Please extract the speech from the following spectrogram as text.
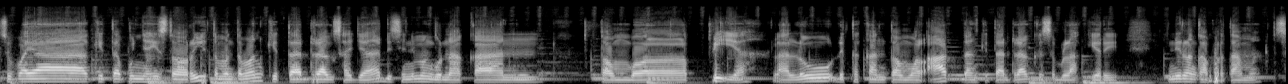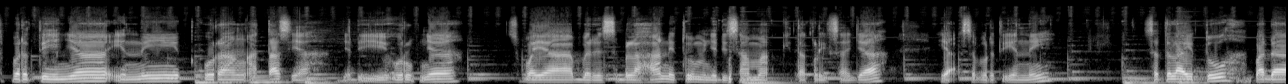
Supaya kita punya histori teman-teman kita drag saja. Di sini menggunakan tombol P ya. Lalu ditekan tombol Alt dan kita drag ke sebelah kiri. Ini langkah pertama. Sepertinya ini kurang atas ya. Jadi hurufnya supaya bersebelahan itu menjadi sama. Kita klik saja. Ya seperti ini. Setelah itu pada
